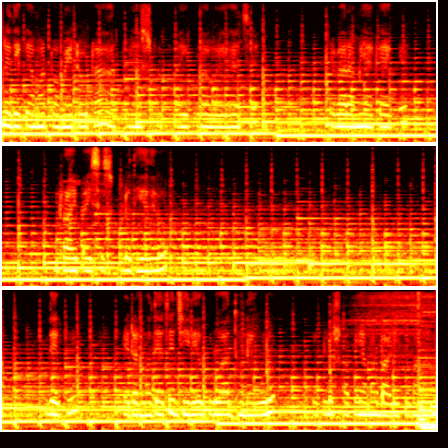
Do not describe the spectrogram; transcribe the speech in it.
দেখুন এদিকে আমার টমেটোটা আর পেঁয়াজটা ফ্রাই করা হয়ে গেছে। এবার আমি একে একে ড্রাই স্পাইসেসগুলো দিয়ে দেবো। দেখুন, এটার মধ্যে আছে জিরে গুঁড়ো আর ধনে গুঁড়ো, এগুলো সবই আমার বাড়িতে বানানো।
